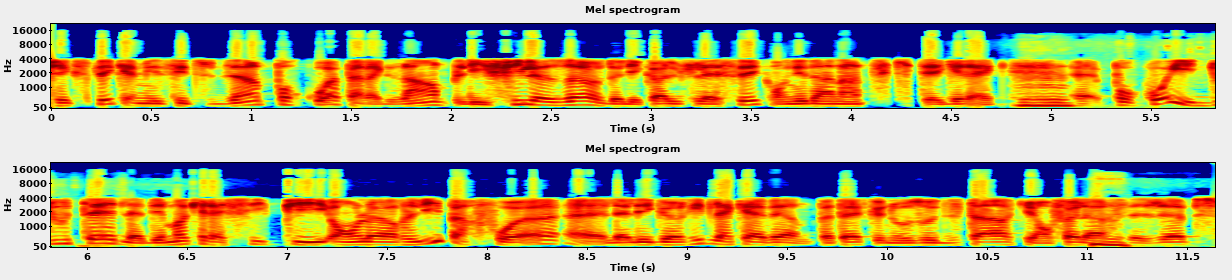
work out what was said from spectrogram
j'explique à mes étudiants pourquoi, par exemple, les philosophes de l'école classique, on est dans l'Antiquité grecque, mmh. pourquoi ils doutaient de la démocratie. Puis on leur lit parfois l'allégorie de la caverne Peut-être que nos auditeurs qui ont fait leur hmm. cégep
